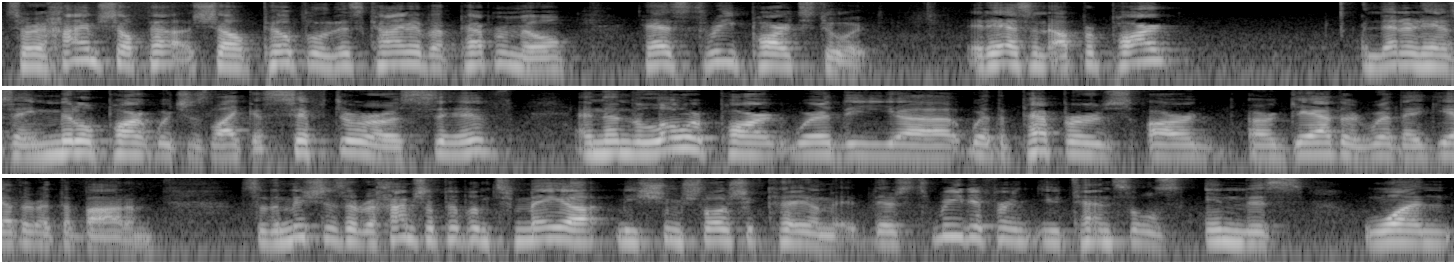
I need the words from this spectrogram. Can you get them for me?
So Rechaim shel, shel this kind of a pepper mill, has three parts to it. It has an upper part, and then it has a middle part which is like a sifter or a sieve, and then the lower part where the uh, where the peppers are are gathered, where they gather at the bottom. So the Mishnah says, "Recham shel pipim tmeya mishum shlosha There's three different utensils in this one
